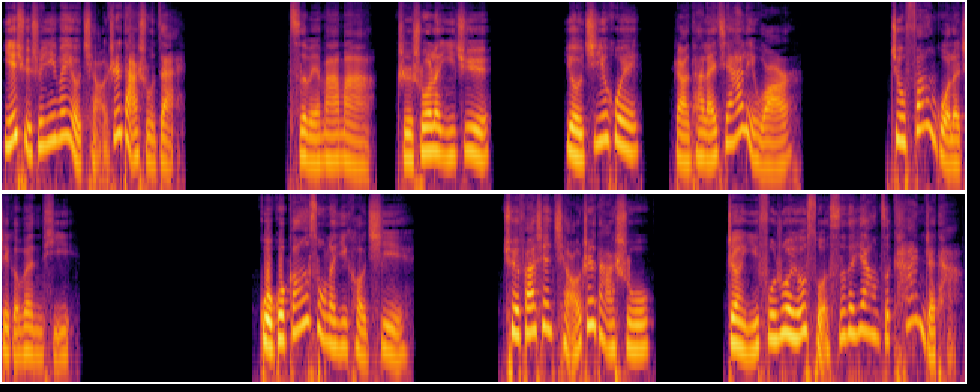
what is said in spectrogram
也许是因为有乔治大叔在，刺猬妈妈只说了一句：“有机会让他来家里玩儿。”就放过了这个问题。果果刚松了一口气，却发现乔治大叔正一副若有所思的样子看着他。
